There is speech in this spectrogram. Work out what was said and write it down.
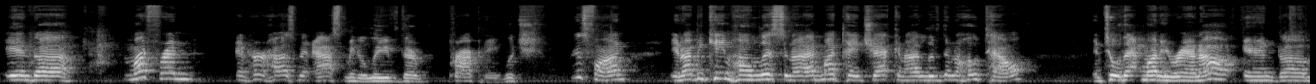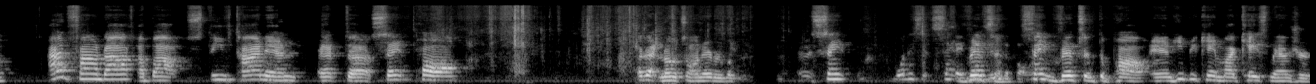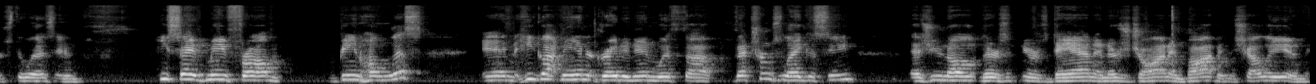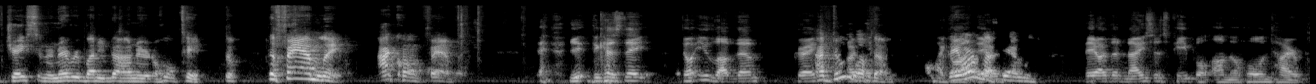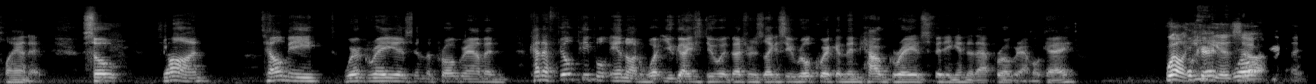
And uh, my friend and her husband asked me to leave their property, which is fine. And I became homeless and I had my paycheck and I lived in a hotel until that money ran out. And um, I found out about Steve Tynan at uh, St. Paul. I got notes on everybody. St. What is it? St. St. Vincent. Vincent de Paul. St. Vincent de Paul. And he became my case manager, still is. And he saved me from being homeless. And he got me integrated in with uh, Veterans Legacy. As you know, there's there's Dan and there's John and Bob and Shelly and Jason and everybody down there, the whole team, the, the family. I call them family. You, because they don't you love them, Gray? I do love you- them. Oh my They are they my are- family. They are the nicest people on the whole entire planet. So, John, tell me where Gray is in the program and kind of fill people in on what you guys do at Veterans Legacy real quick and then how Gray is fitting into that program, okay? Well, Okay, he is. well- uh,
